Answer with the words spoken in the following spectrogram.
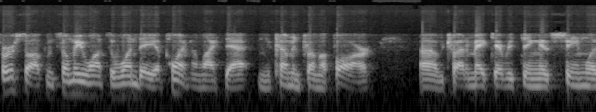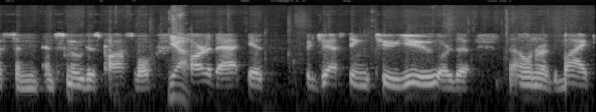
First off, when somebody wants a one day appointment like that and you're coming from afar, uh, we try to make everything as seamless and, and smooth as possible. Yeah. Part of that is suggesting to you or the, the owner of the bike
